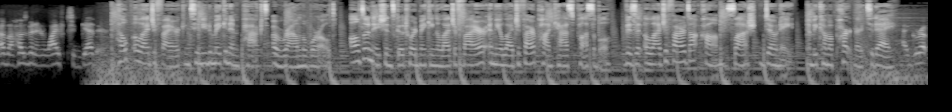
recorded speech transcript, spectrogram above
of a husband and wife together. Help Elijah Fire continue to make an impact around the world. All donations go toward making Elijah Fire and the Elijah Fire podcast possible. Visit ElijahFire.com slash donate and become a partner today. I grew up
